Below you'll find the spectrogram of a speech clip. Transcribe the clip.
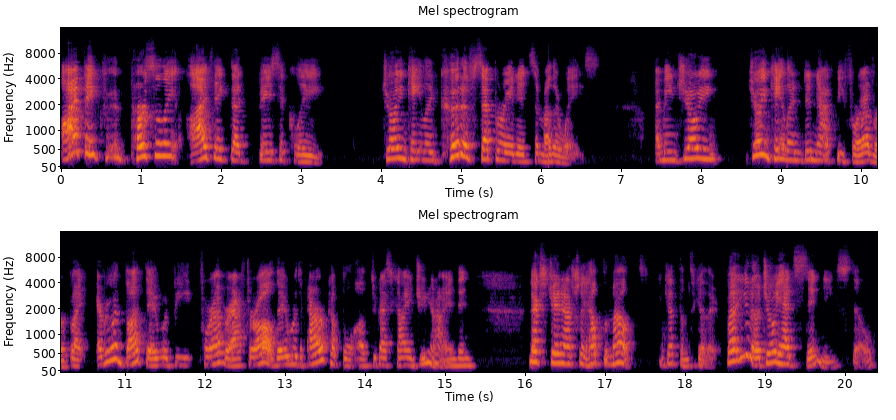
I think, personally, I think that basically Joey and Caitlin could have separated some other ways. I mean, Joey, Joey and Caitlin didn't have to be forever, but everyone thought they would be forever. After all, they were the power couple of Degrassi High and Junior High, and then Next Gen actually helped them out and get them together. But, you know, Joey had Sydney still.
